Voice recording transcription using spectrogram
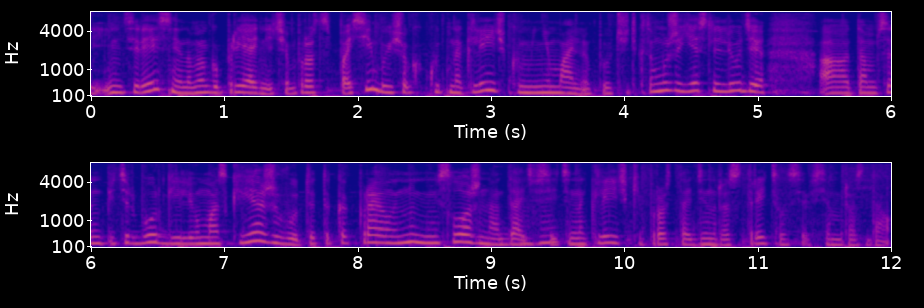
интереснее, намного приятнее, чем просто спасибо, еще какую-то наклеечку минимальную получить. К тому же, если люди а, там в Санкт-Петербурге или в Москве живут, это, как правило, ну, несложно отдать угу. все эти наклеечки, просто один раз встретился, всем раздал.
